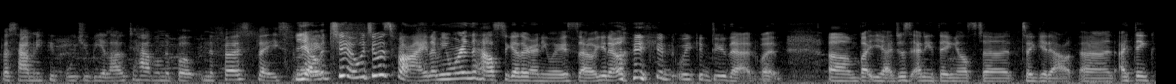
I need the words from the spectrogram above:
Plus, how many people would you be allowed to have on the boat in the first place? Right? Yeah, two, two is fine. I mean, we're in the house together anyway, so you know we can we can do that. But um, but yeah, just anything else to to get out. Uh, I think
